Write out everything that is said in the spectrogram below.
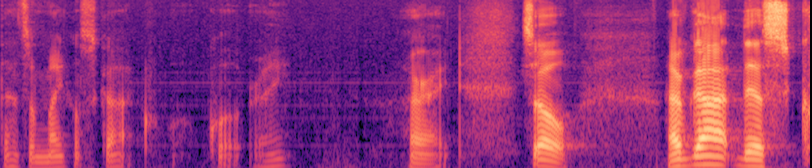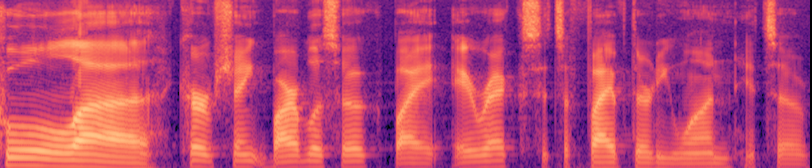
That's a Michael Scott quote, right? All right. So I've got this cool uh, curved shank barbless hook by Ahrex. It's a 531. It's a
